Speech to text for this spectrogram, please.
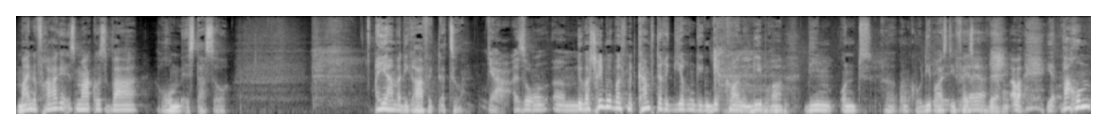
Meine Frage ist, Markus, war, Warum ist das so? Hier haben wir die Grafik dazu. Ja, also ähm, überschrieben übrigens mit Kampf der Regierung gegen Bitcoin und Libra, Diem und äh, und Co. Libra ist die Facebook-Währung. Aber ja, warum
